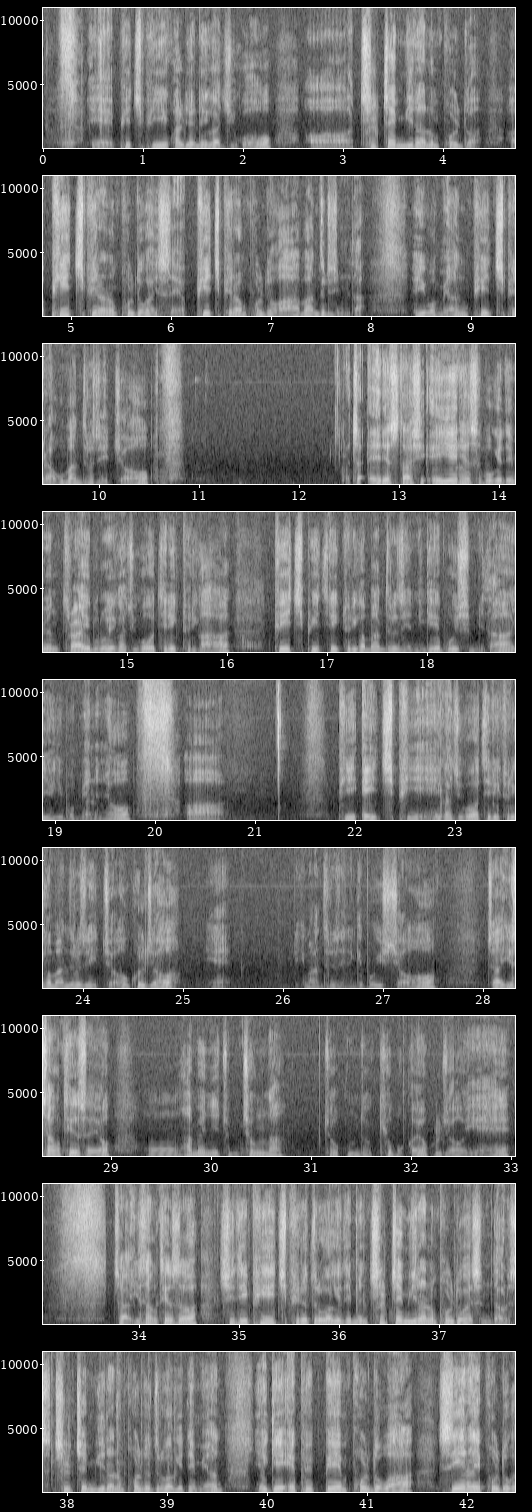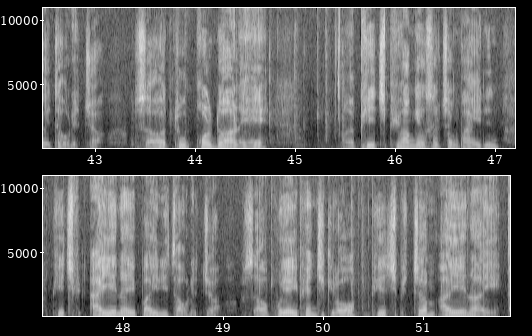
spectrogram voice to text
예, PHP 관련해 가지고 어, 7.2라는 폴더, 어, PHP라는 폴더가 있어요. PHP라는 폴더가 만들어집니다. 여기 보면 PHP라고 만들어져 있죠. 자, ls-al 해서 보게 되면 드라이브로 해가지고 디렉토리가 php 디렉토리가 만들어져 있는 게 보이십니다. 여기 보면은요, 어, php 해가지고 디렉토리가 만들어져 있죠. 그죠? 예. 이렇게 만들어져 있는 게 보이시죠? 자, 이 상태에서요, 어, 화면이 좀 적나? 조금 더 켜볼까요? 그죠? 예. 자, 이 상태에서 cd php로 들어가게 되면 7.2라는 폴더가 있습니다. 그래서 7.2라는 폴더 들어가게 되면 여기에 ffmpm 폴더와 cli 폴더가 있다고 그랬죠. 그래서 두 폴더 안에 어, PHP 환경 설정 파일인 PHP INI 파일이 있다고 그랬죠. 그래서 VI 편집기로 php.ini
